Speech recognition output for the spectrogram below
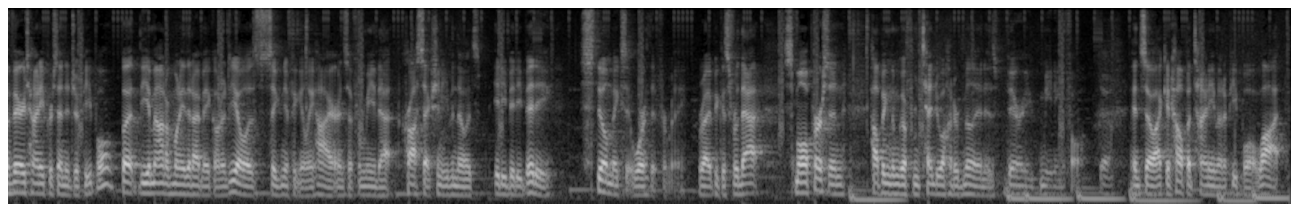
a very tiny percentage of people, but the amount of money that I make on a deal is significantly higher. And so for me, that cross section, even though it's itty bitty bitty, still makes it worth it for me, right? Because for that small person, helping them go from 10 to 100 million is very meaningful. Yeah. And so I can help a tiny amount of people a lot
